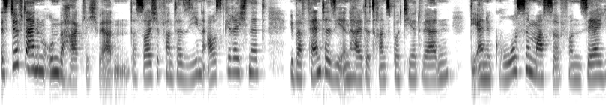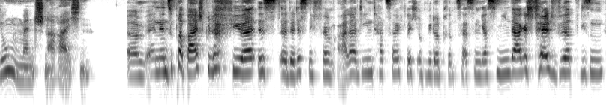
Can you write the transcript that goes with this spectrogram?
Es dürfte einem unbehaglich werden, dass solche Fantasien ausgerechnet über Fantasy-Inhalte transportiert werden, die eine große Masse von sehr jungen Menschen erreichen. Ähm, ein super Beispiel dafür ist äh, der Disney-Film Aladdin tatsächlich und wie dort Prinzessin Jasmin dargestellt wird, diesen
